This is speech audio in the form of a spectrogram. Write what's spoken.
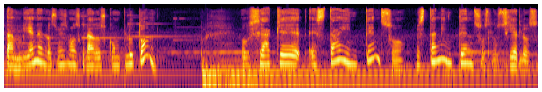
también en los mismos grados con Plutón. O sea que está intenso, están intensos los cielos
